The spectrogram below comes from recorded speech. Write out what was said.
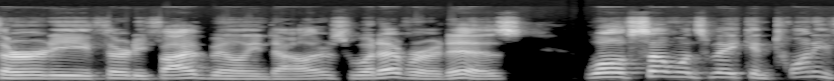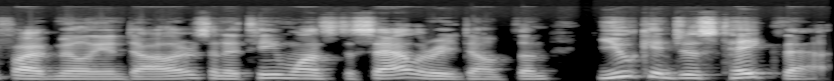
30, 35 million dollars, whatever it is. Well, if someone's making 25 million dollars and a team wants to salary dump them, you can just take that.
